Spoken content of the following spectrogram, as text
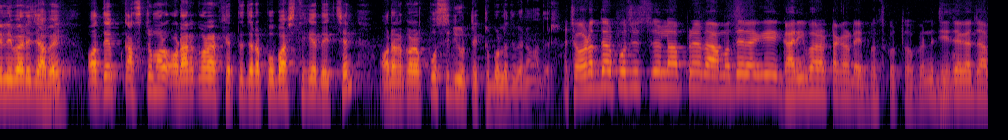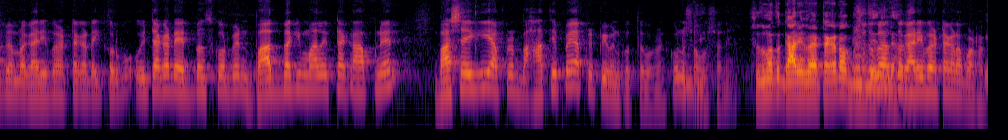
ডেলিভারি যাবে অতএব কাস্টমার অর্ডার করার ক্ষেত্রে যারা প্রবাস থেকে দেখছেন অর্ডার করার প্রসিডিউরটা একটু বলে দেবেন আমাদের। আচ্ছা অর্ডার দেওয়ার প্রসেস হলো আপনার আমাদের আগে গাড়ি ভাড়ার টাকাটা অ্যাডভান্স করতে হবে। না যে জায়গায় যাবে আমরা গাড়ি ভাড়ার টাকাটাই করব। ওই টাকাটা অ্যাডভান্স করবেন বাদ বাকি মালের টাকা আপনার বাসায় গিয়ে আপনার হাতে পেয়ে আপনি পেমেন্ট করতে পারবেন কোনো সমস্যা নেই। শুধুমাত্র গাড়ি ভাড়ার টাকাটা অগ্রিম দিয়ে দিলে তো গাড়ি ভাড়ার টাকাটা পাঠাবেন।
